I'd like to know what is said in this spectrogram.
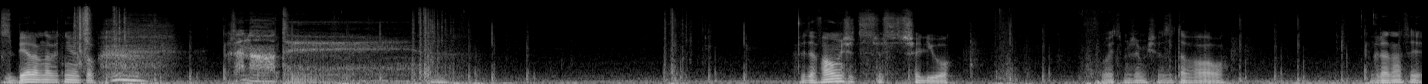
Zbieram nawet nie wiem co. Granaty. Wydawało mi się, że coś strzeliło. Powiedzmy, że mi się zdawało. Granaty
